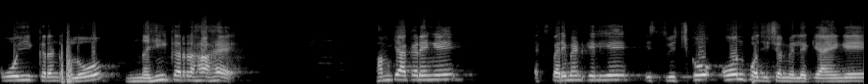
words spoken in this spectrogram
कोई करंट फ्लो नहीं कर रहा है। हम क्या करेंगे? एक्सपेरिमेंट के लिए इस स्विच को ऑन पोजीशन में लेके आएँगे,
